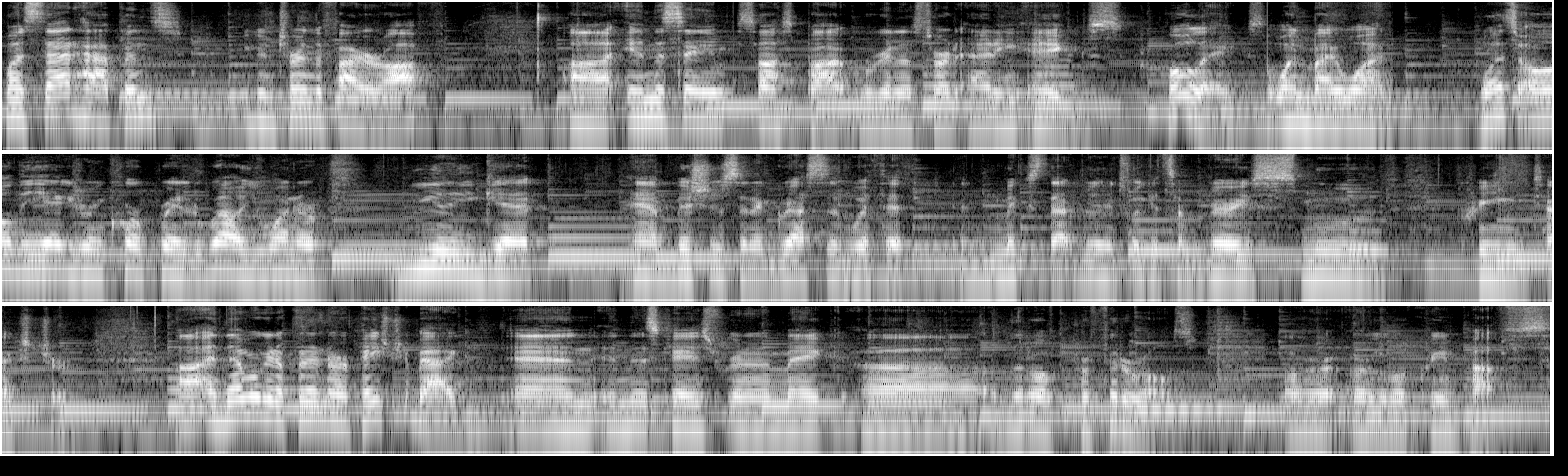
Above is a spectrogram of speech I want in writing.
Once that happens, you can turn the fire off. Uh, in the same sauce pot, we're going to start adding eggs, whole eggs, one by one. Once all the eggs are incorporated well, you want to really get ambitious and aggressive with it and mix that really until we get some very smooth, creamy texture. Uh, and then we're going to put it in our pastry bag. And in this case, we're going to make uh, little profiteroles or, or, little cream puffs.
